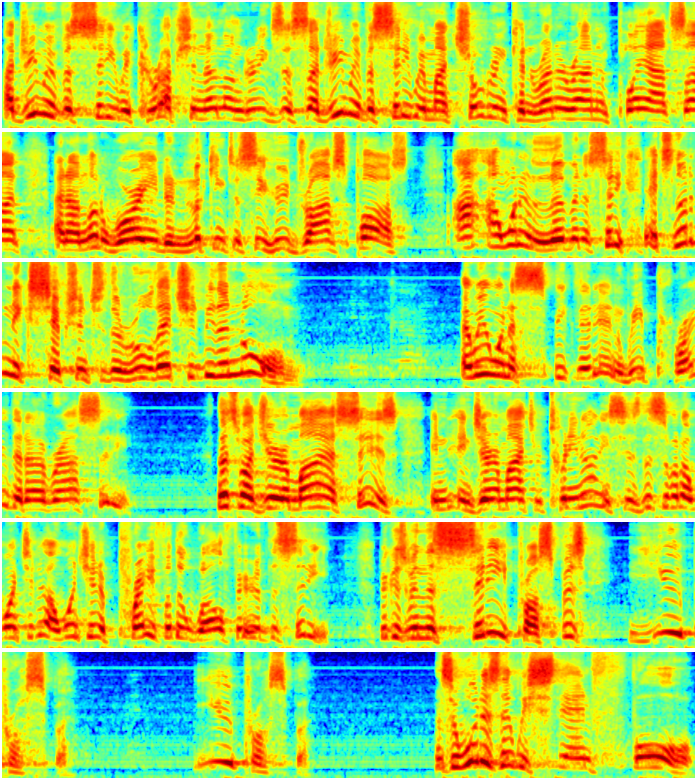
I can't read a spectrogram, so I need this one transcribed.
I dream of a city where corruption no longer exists. I dream of a city where my children can run around and play outside and I'm not worried and looking to see who drives past. I, I want to live in a city. It's not an exception to the rule, that should be the norm. And we want to speak that in. We pray that over our city. That's why Jeremiah says in, in Jeremiah 29, he says, This is what I want you to do. I want you to pray for the welfare of the city. Because when the city prospers, you prosper. You prosper. And so, what is that we stand for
